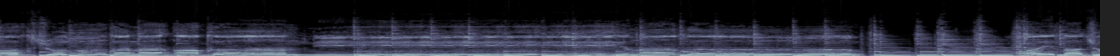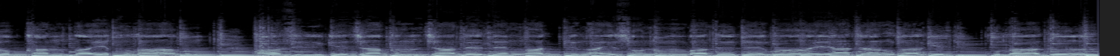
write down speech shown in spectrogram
ак жолум гана акын нагым айла жок кандай кыламын азилге жакын жан элең аттың ай сонунбал элек ой ажалга кетип куладым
